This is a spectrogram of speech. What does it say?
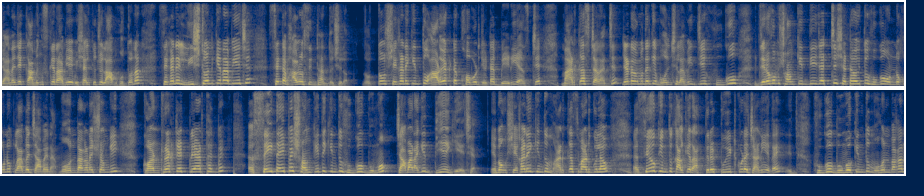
জানে যে কামিংসকে নামিয়ে বিশাল কিছু লাভ হতো না। সেখানে লিস্টনকে নামিয়েছে, সেটা ভালো সিদ্ধান্ত ছিল। তো সেখানে কিন্তু আরও একটা খবর যেটা বেরিয়ে আসছে, মার্কাস জানাচ্ছে, যেটা তোমাদেরকে বলছিলামই যে হুগো যেরকম সংকেত দিয়ে যাচ্ছে, সেটা হয়তো হুগো অন্য কোনো ক্লাবে যাবে না। মোহনবাগানের সঙ্গেই কন্ট্রাক্টেড প্লেয়ার থাকবে। সেই টাইপের সংকেতই কিন্তু হুগো বুমো যাবার আগে দিয়ে গিয়েছে। এবং সেখানেই কিন্তু মার্কাস মার্গুলাও, সেও কিন্তু কালকে রাত্রে টুইট করে জানিয়ে দেয়, হুগো বুমো কিন্তু মোহনবাগান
